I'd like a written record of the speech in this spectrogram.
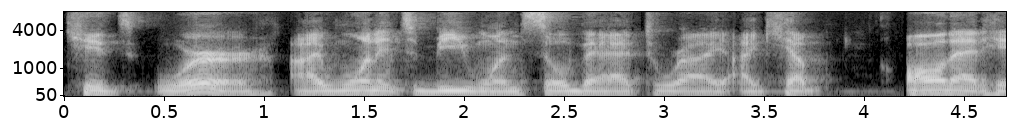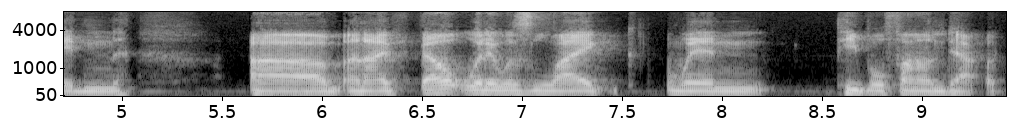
kids were. I wanted to be one so bad to where I, I kept all that hidden. Um, and I felt what it was like when people found out.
